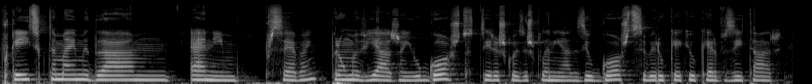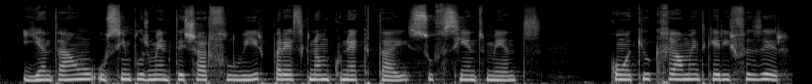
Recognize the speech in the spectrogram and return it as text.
porque é isso que também me dá hum, ânimo, percebem? Para uma viagem. Eu gosto de ter as coisas planeadas, eu gosto de saber o que é que eu quero visitar. E então o simplesmente deixar fluir parece que não me conectei suficientemente com aquilo que realmente quero ir fazer.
